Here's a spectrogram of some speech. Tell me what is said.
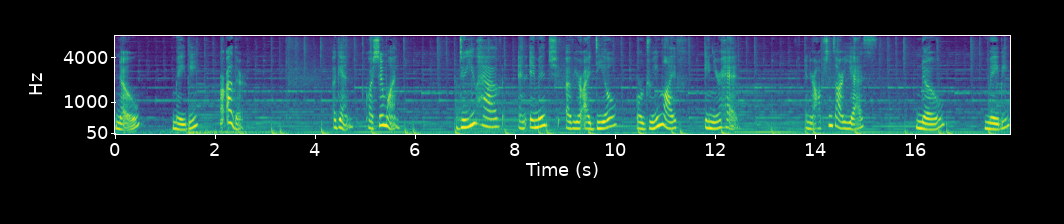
no, maybe, or other. Again, question one Do you have an image of your ideal or dream life in your head? And your options are yes, no, maybe,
